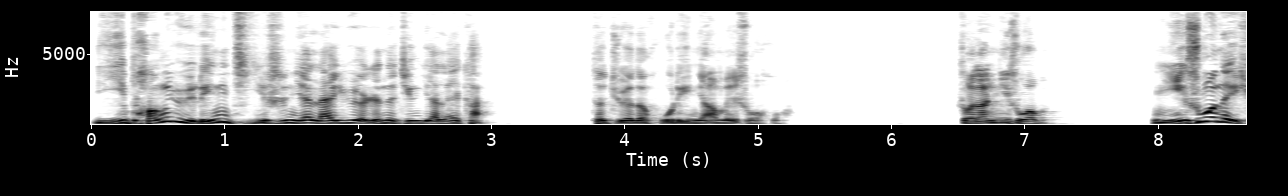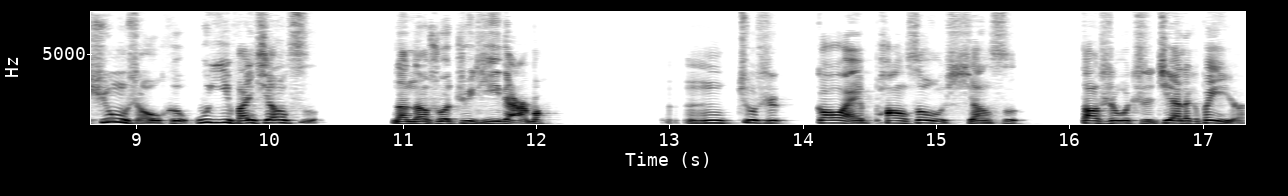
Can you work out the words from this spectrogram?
以彭玉林几十年来阅人的经验来看，他觉得狐狸娘没说谎。说那你说吧，你说那凶手和吴亦凡相似，那能说具体一点不？嗯，就是高矮胖瘦相似。当时我只见了个背影，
